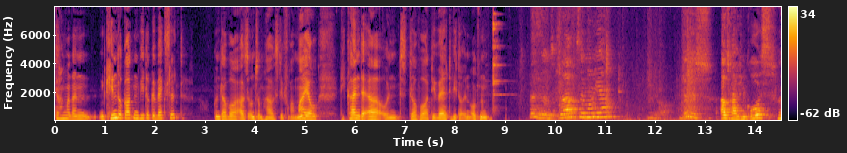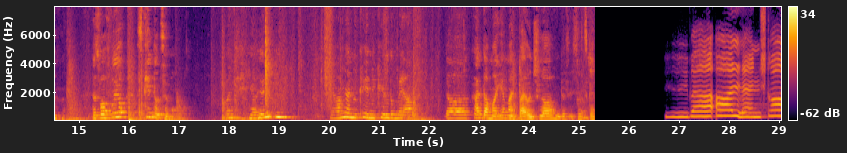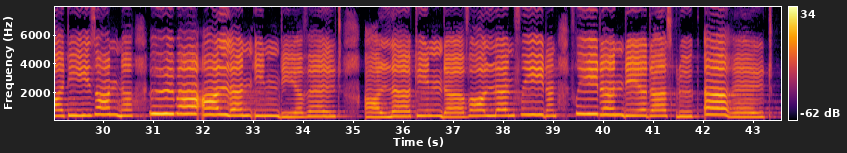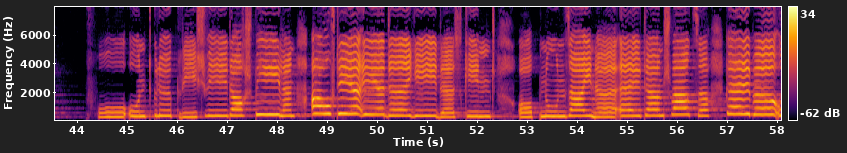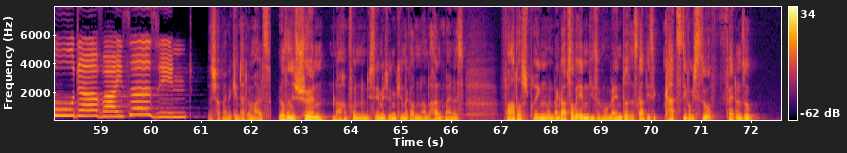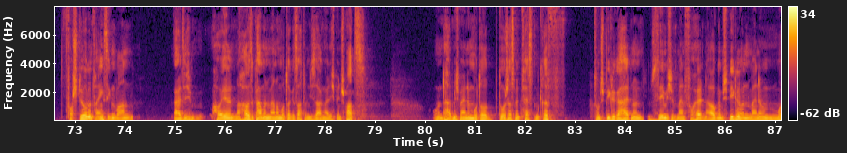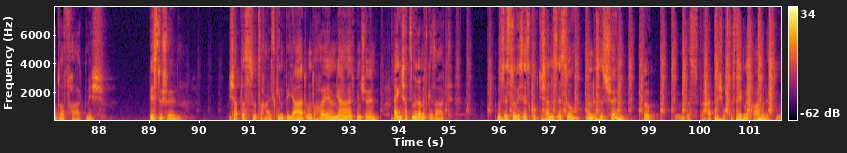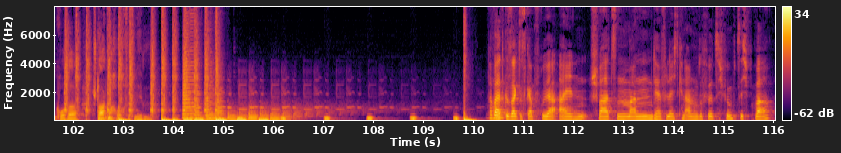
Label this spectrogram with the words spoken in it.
Da haben wir dann einen Kindergarten wieder gewechselt. Und da war aus unserem Haus die Frau Meier, die kannte er und da war die Welt wieder in Ordnung. Das ist unser Schlafzimmer hier. Das ist ausreichend groß. Das war früher das Kinderzimmer. Und hier hinten, wir haben ja nur keine Kinder mehr. Da kann da mal jemand bei uns schlafen, das ist jetzt ganz. Ich habe meine Kindheit immer als irrsinnig schön nachempfunden und ich sehe mich im Kindergarten an der Hand meines Vaters springen. Und dann gab es aber eben diese Momente, es gab diese Cuts, die wirklich so fett und so verstörend und verängstigend waren als ich heulend nach Hause kam und meiner Mutter gesagt und die sagen halt, ich bin schwarz. Und da hat mich meine Mutter durchaus mit festem Griff vor Spiegel gehalten und sehe mich mit meinen verheulten Augen im Spiegel und meine Mutter fragt mich, bist du schön? Ich habe das sozusagen als Kind bejaht unter Heulen, ja, ich bin schön. Eigentlich hat sie mir damit gesagt, es ist so, wie es ist, guck dich an, es ist so und es ist schön. So. Und das hat mich auch das Leben getragen und ist ein großer Starkmacher auch fürs Leben. Papa hat gesagt, es gab früher einen schwarzen Mann, der vielleicht, keine Ahnung, so 40, 50 war.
